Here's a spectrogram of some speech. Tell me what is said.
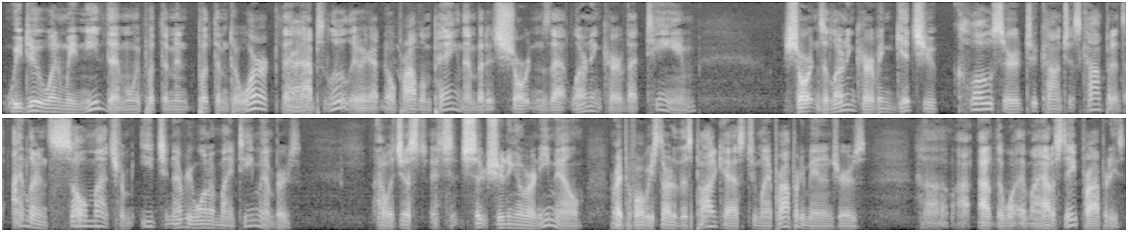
We do when we need them, when we put them in, put them to work. Then right. absolutely, we got no problem paying them. But it shortens that learning curve. That team shortens the learning curve and gets you closer to conscious competence. I learned so much from each and every one of my team members. I was just shooting over an email right before we started this podcast to my property managers uh, at, the, at my out of state properties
